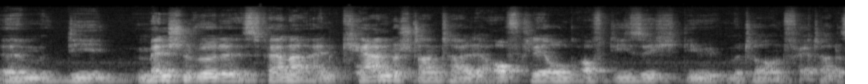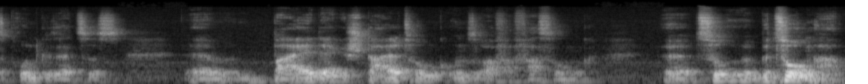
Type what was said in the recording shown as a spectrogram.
Ähm, die Menschenwürde ist ferner ein Kernbestandteil der Aufklärung, auf die sich die Mütter und Väter des Grundgesetzes ähm, bei der Gestaltung unserer Verfassung äh, zu, bezogen haben.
